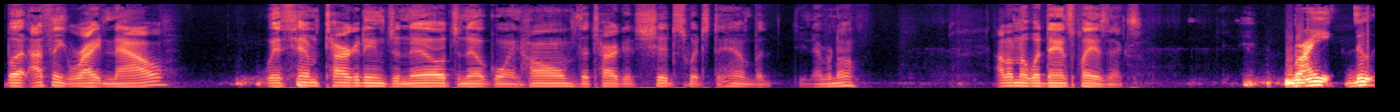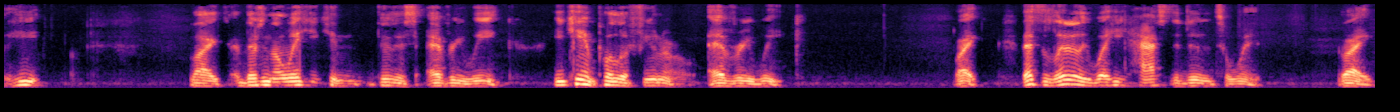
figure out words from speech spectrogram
but I think right now, with him targeting Janelle, Janelle going home, the target should switch to him. But you never know. I don't know what Dan's play is next. Right, dude. He like, there's no way he can do this every week. He can't pull a funeral every week. Like, that's literally what he has to do to win. Like,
